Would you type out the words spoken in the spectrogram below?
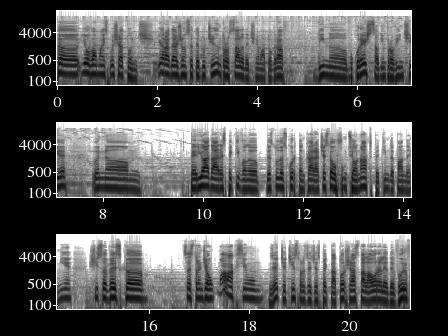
că eu v-am mai spus și atunci, era de ajuns să te duci într-o sală de cinematograf din uh, București sau din provincie în uh, perioada respectivă uh, destul de scurtă în care acestea au funcționat pe timp de pandemie și să vezi că se strângeau maximum 10-15 spectatori și asta la orele de vârf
